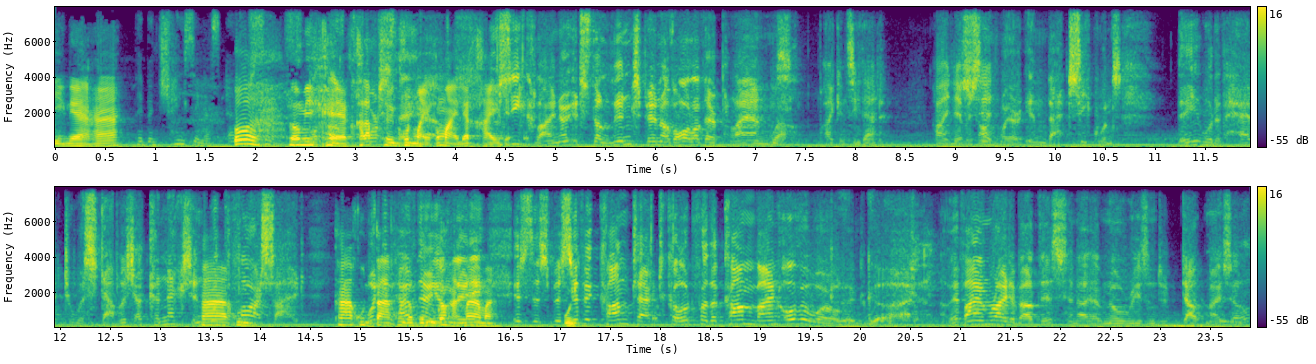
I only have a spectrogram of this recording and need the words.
อีกเนี่ยฮะ They've been chasing us โอ้ ever เรา since. มีแขกรับเชิญคนใหม่เข้ามาอีกแล้วใคร You เนี่ย see, Kleiner, it's the linchpin of all of their plans. Well, I can see that. I never said. Somewhere in that sequence, they would have had to establish a connection ถ้า with คุ the ณ far side. ถ้าคุณ What ตา you คุยกับ have ผม there, อยู่ก็ young หันหน้ามา lady, is the specific contact code for the Combine overworld. Good God. If I am right about this, and I have no reason to doubt myself,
